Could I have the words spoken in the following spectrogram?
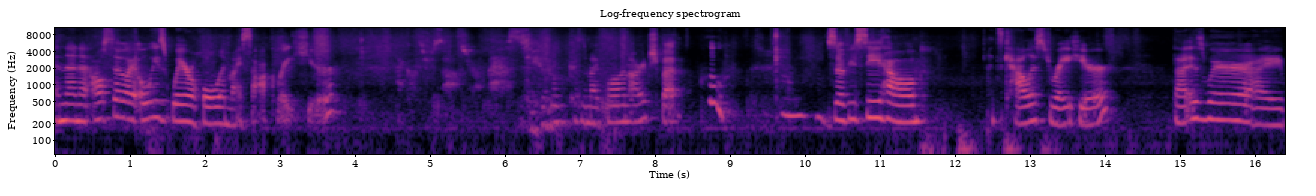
and then also, I always wear a hole in my sock right here. I go through socks real fast because of my fallen arch, but whew. So if you see how it's calloused right here, that is where I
